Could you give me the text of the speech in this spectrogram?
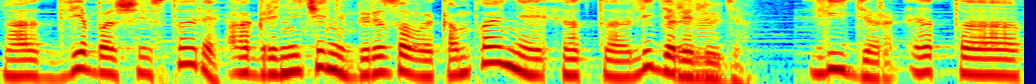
э, две большие истории. Ограничение бирюзовой компании – это лидеры mm-hmm. Лидер — это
